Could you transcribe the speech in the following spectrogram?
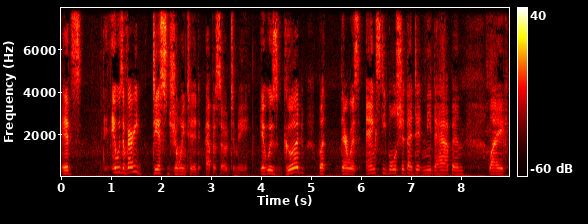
It's it was a very disjointed episode to me. It was good, but there was angsty bullshit that didn't need to happen. Like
